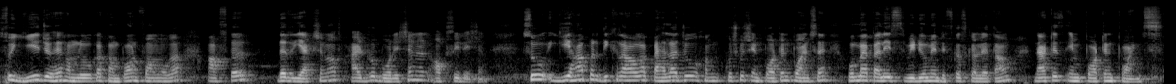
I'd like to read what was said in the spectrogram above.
so ये जो है, हम लोगों का कंपाउंड फॉर्म होगा after the reaction of hydroboration and oxidation so यहाँ पर दिख रहा होगा, पहला जो हम कुछ कुछ इंपॉर्टेंट पॉइंट्स हैं, वो मैं पहले इस वीडियो में डिस्कस कर लेता हूँ। That is important points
